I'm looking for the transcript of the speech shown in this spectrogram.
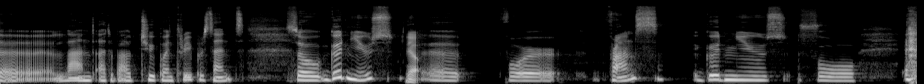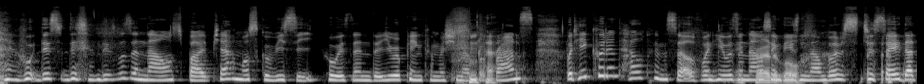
uh, land at about 2.3%. So good news Yeah. uh, for France. Good news for this. This this was announced by Pierre Moscovici, who is then the European Commissioner for France. But he couldn't help himself when he was announcing these numbers to say that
